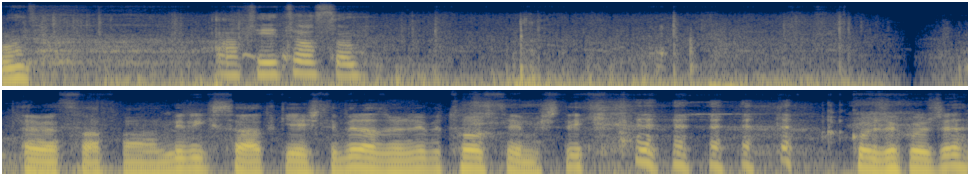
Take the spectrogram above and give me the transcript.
Zaman Afiyet olsun. evet Fatma Hanım 1-2 saat geçti. Biraz önce bir tost yemiştik. koca koca.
